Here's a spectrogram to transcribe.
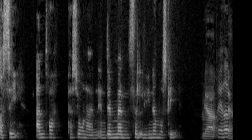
at se andre personer, end, end dem man selv ligner måske. Ja, jeg havde...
